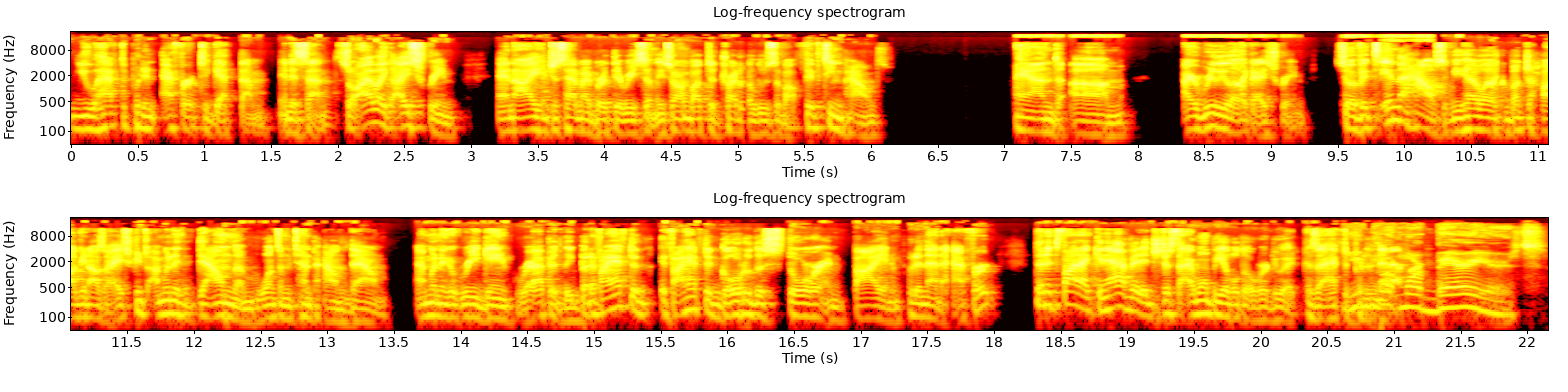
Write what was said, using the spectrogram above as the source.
you have to put in effort to get them in a sense. So I like ice cream and I just had my birthday recently. So I'm about to try to lose about 15 pounds. And um, I really like ice cream. So if it's in the house, if you have like a bunch of Haagen Dazs ice creams, I'm going to down them once I'm 10 pounds down. I'm going to regain rapidly. But if I have to, if I have to go to the store and buy it and put in that effort, then it's fine. I can have it. It's just I won't be able to overdo it because I have to You put in that. put effort. more barriers.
